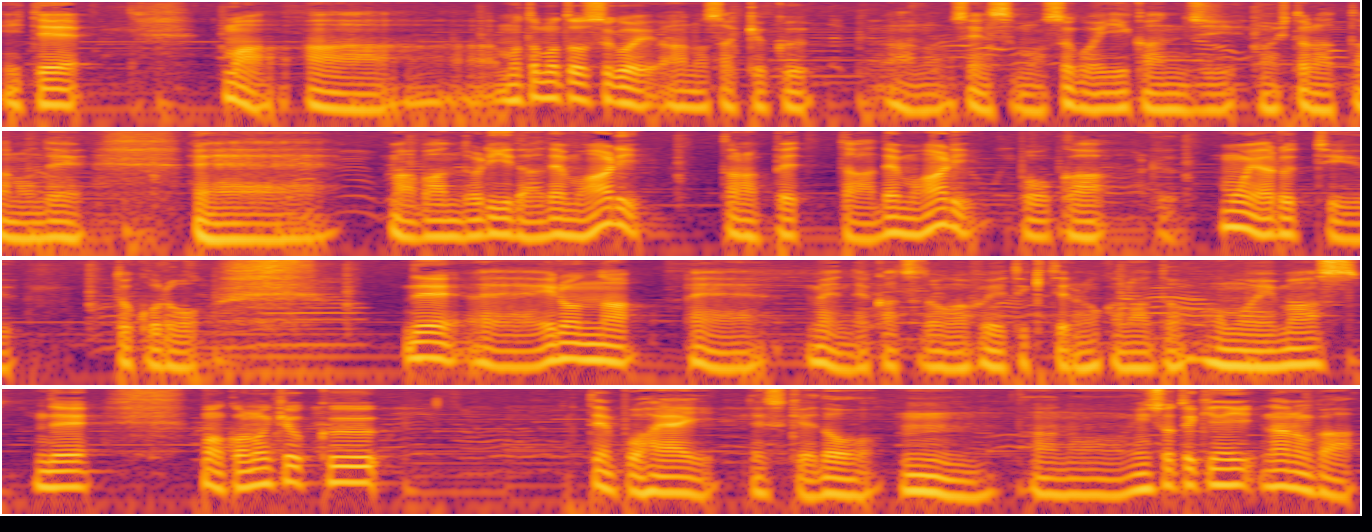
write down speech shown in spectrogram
いて、まあ、あもともとすごいあの作曲、あのセンスもすごいいい感じの人だったので、えーまあバンドリーダーでもあり、トランペッターでもあり、ボーカルもやるっていうところで、えーいろんな、えー面で活動が増えてきてるのかなと思います。で、まあこの曲、テンポ早いですけど、うん、あの、印象的なのが、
